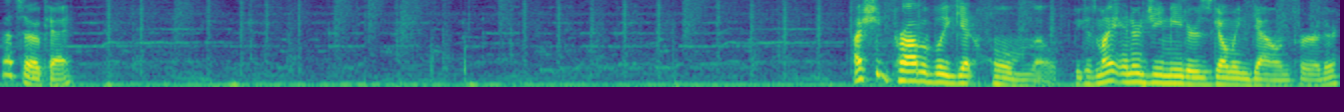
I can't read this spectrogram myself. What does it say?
That's okay. I should probably get home, though, because my energy meter is going down further.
